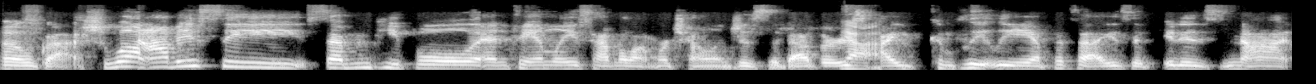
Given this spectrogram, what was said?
Oh gosh. Well, obviously some people and families have a lot more challenges than others. Yeah. I completely empathize that it is not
